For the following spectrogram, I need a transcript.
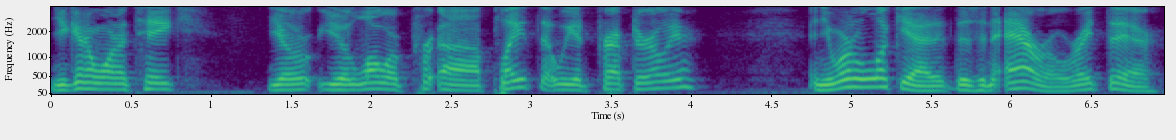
you're going to want to take your, your lower uh, plate that we had prepped earlier and you want to look at it, there's an arrow right there.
